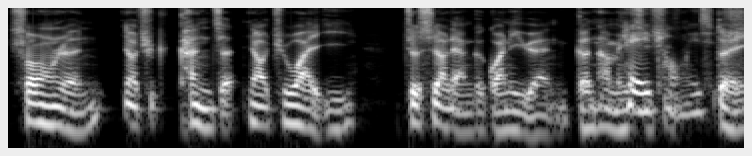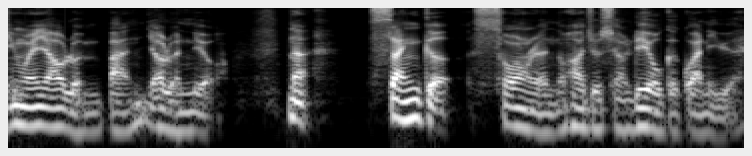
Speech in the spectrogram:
收容人要去看诊，要去外医，就是要两个管理员跟他们一起去。对，因为要轮班，要轮流。那三个收容人的话，就是要六个管理员。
